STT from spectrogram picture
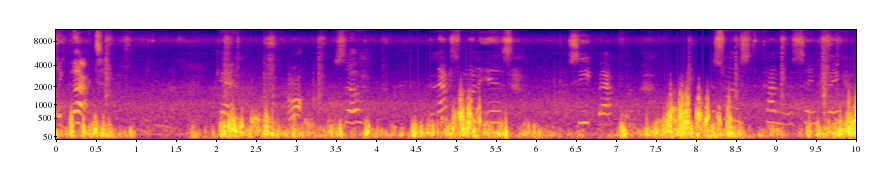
like that. Okay. Oh. So the next one is seat back flip. This one's kind of the same thing.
